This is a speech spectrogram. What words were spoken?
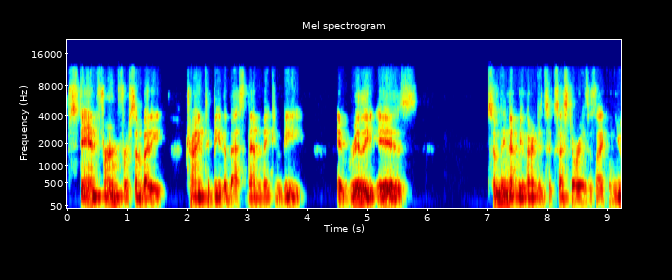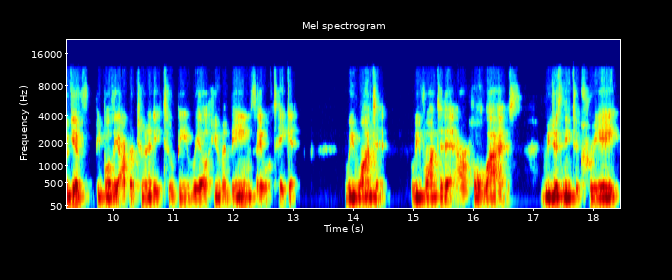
stand firm for somebody trying to be the best them they can be. It really is something that we learned in success stories is like when you give people the opportunity to be real human beings, they will take it. We want it. We've wanted it our whole lives we just need to create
